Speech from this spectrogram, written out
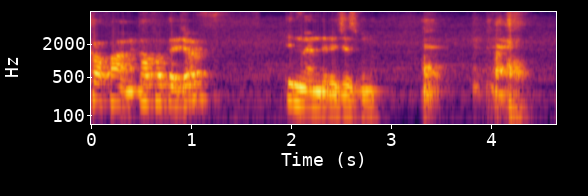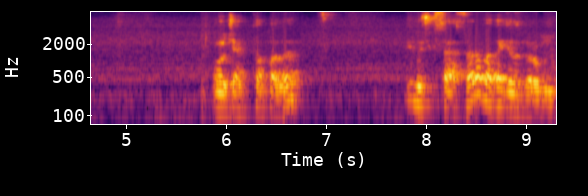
Kapağını kapatacağım. Dinlendireceğiz bunu. Ocak kapalı. Bir buçuk saat sonra bakacağız durumuna.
